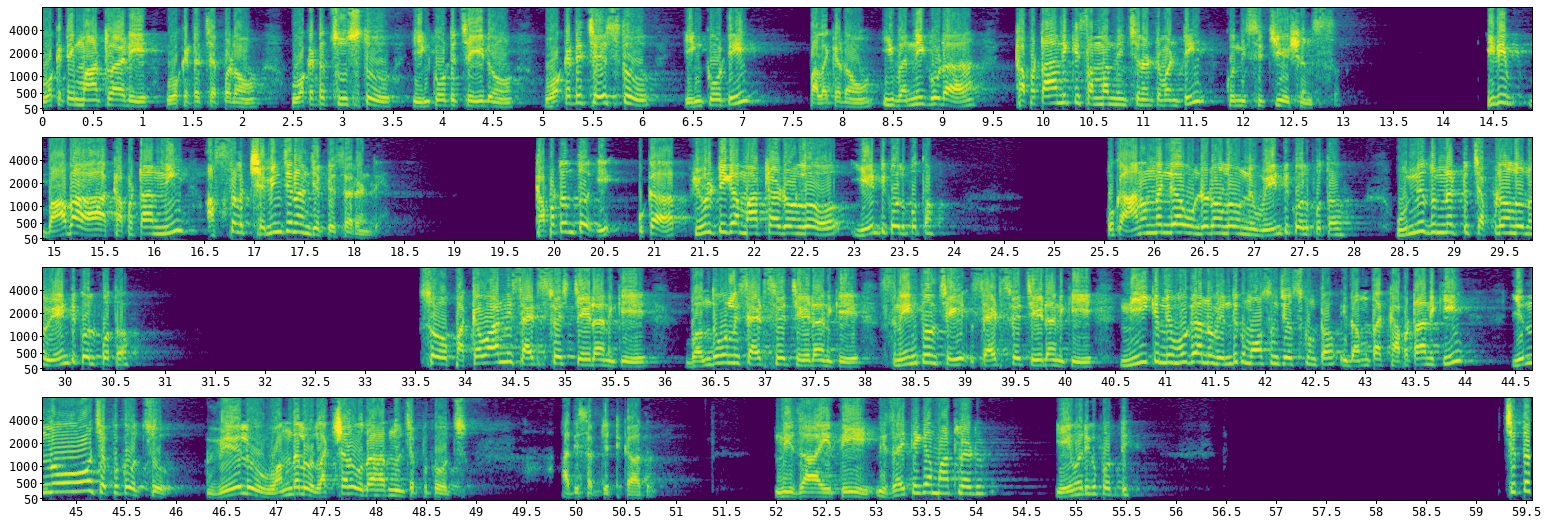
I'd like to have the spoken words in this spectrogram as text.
ఒకటి మాట్లాడి ఒకటి చెప్పడం ఒకటి చూస్తూ ఇంకోటి చేయడం ఒకటి చేస్తూ ఇంకోటి పలకడం ఇవన్నీ కూడా కపటానికి సంబంధించినటువంటి కొన్ని సిచ్యుయేషన్స్ ఇది బాబా ఆ కపటాన్ని అస్సలు క్షమించనని చెప్పేశారండి. కపటంతో ఒక ప్యూరిటీగా మాట్లాడడంలో ఏంటి కోల్పోతావు? ఒక ఆనందంగా ఉండడంలో నువ్వేంటి కోల్పోతావు? ఉన్నదిన్నట్టు చెప్పడంలో నువ్వేంటి కోల్పోతావు? సో పక్కవాడిని సాటిస్ఫై చేయడానికి బంధువుల్ని సాటిస్ఫై చేయడానికి స్నేహితులు సాటిస్ఫై చేయడానికి నీకు నువ్వుగా నువ్వు ఎందుకు మోసం చేసుకుంటావు? ఇదంతా కపటానికి ఎన్నో చెప్పుకోవచ్చు. వేలు వందలు లక్షల ఉదాహరణలు చెప్పుకోవచ్చు. అది సబ్జెక్ట్ కాదు. నిజాయితీ. నిజాయితీగా మాట్లాడు. ఏమరిగిపోద్ది? చిత్త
